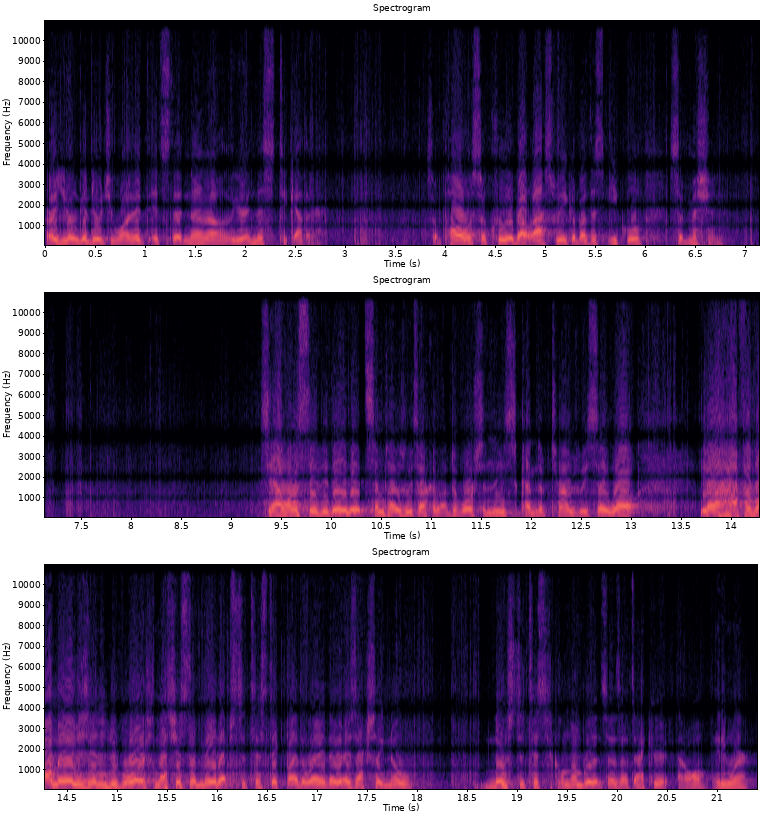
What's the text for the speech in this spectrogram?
or you don't get to do what you want. It, it's that, no, no, you're in this together. So Paul was so clear about last week about this equal submission. See, I want to say today that sometimes we talk about divorce in these kind of terms. We say, well, you know, half of all marriages end in divorce, and that's just a made-up statistic, by the way. There is actually no, no statistical number that says that's accurate at all, anywhere.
